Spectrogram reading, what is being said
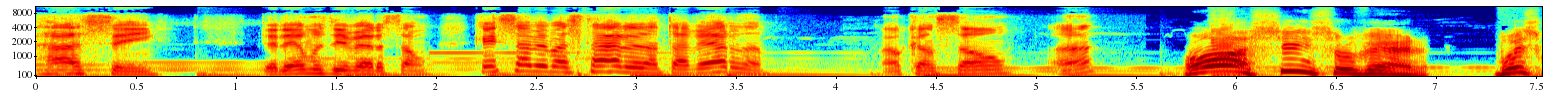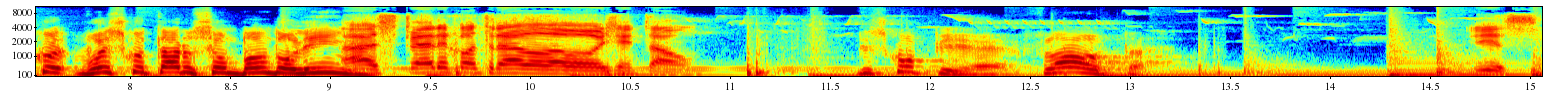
Ah, sim. Teremos diversão. Quem sabe mais tarde na taverna? Uma canção, hã? oh, sim, Sr. Vern. Vou, escu- vou escutar o seu bandolim. Ah, espero encontrá-la lá hoje, então. Desculpe, é flauta. Isso.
